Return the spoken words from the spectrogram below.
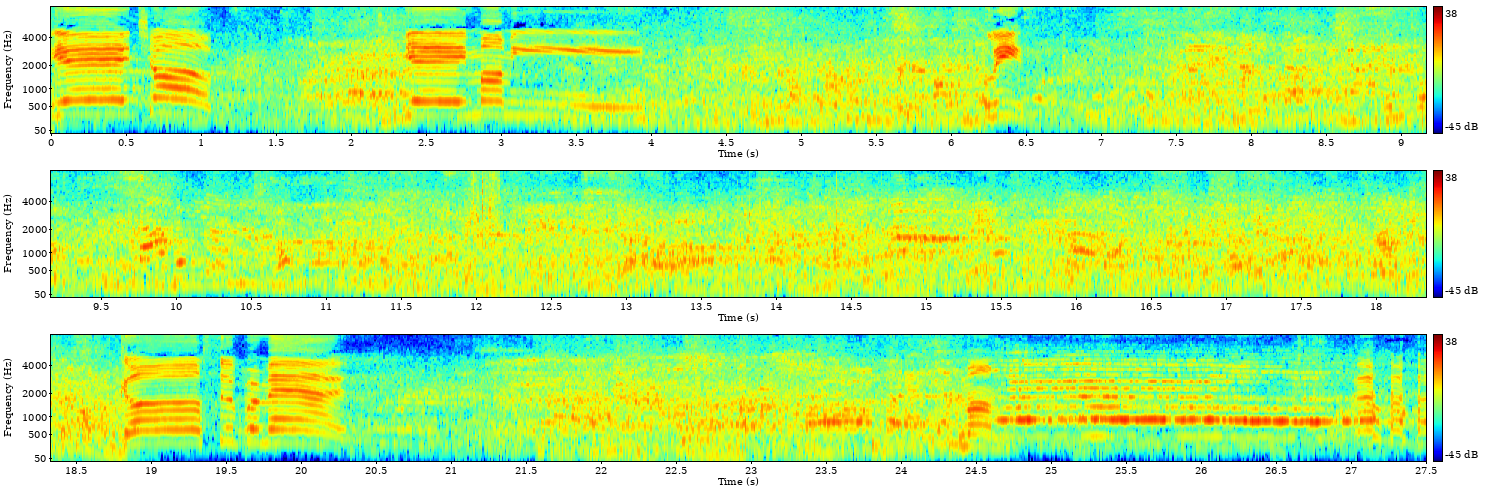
Yay, Chubbs. Yay, Mommy. Lise. Go, Superman.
